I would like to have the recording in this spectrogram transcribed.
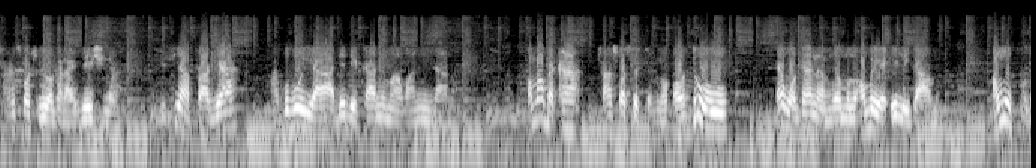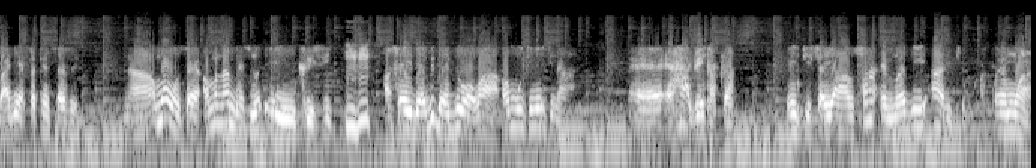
transport reorganization a ɛsi a pradea abobo yia a dede ka mu awan nyinaa no. Ɔmo abɛka transport system no ɔdo ɛwɔ ghana mu ɔmo yɛ illegal no ɔmo provide a certain service. Na ɔmo wɔn sɛ ɔmo numbers no ɛyɛ increase. Afei baabi baabi wɔ hɔ a ɔmo gyinagyina ɛha adwene kakra. Nti sɛ yɛamfa mmara bi anto akwan mu a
